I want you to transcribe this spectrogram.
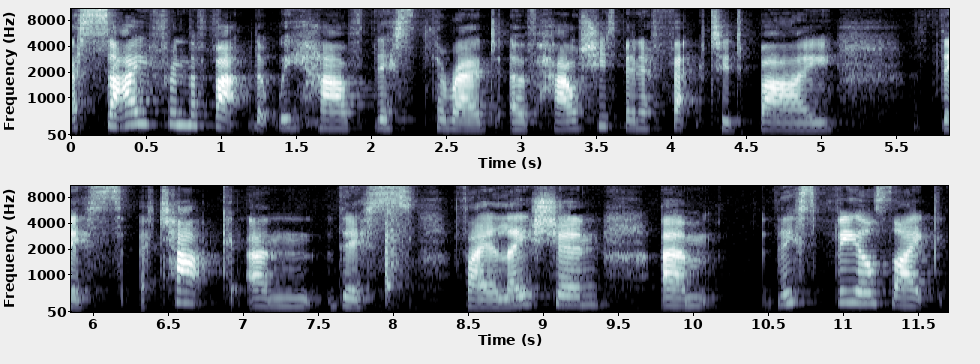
aside from the fact that we have this thread of how she's been affected by this attack and this violation um, this feels like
